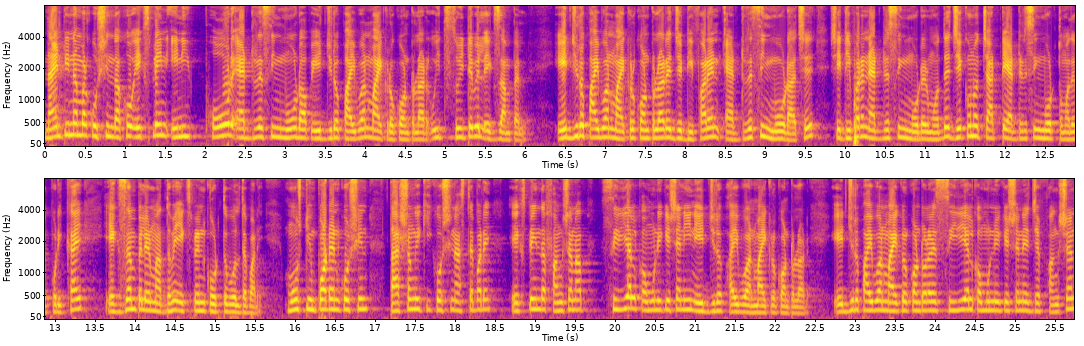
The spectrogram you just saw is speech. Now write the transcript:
ninety number question দেখো explain any four addressing mode of eight zero five one micro controller with suitable example eight zero five one micro কন্ট্রোলারের যে ডিফারেন্ট অ্যাড্রেসিং মোড আছে, সেই ডিফারেন্ট অ্যাড্রেসিং মোডের মধ্যে যে কোনো চারটে অ্যাড্রেসিং মোড তোমাদের পরীক্ষায় এক্সাম্পলের মাধ্যমে এক্সপ্লেন করতে বলতে পারে। মোস্ট ইম্পর্ট্যান্ট কোশ্চিন তার সঙ্গে কী কোশ্চিন আসতে পারে? Explain the function of serial communication in eight zero five one micro controller eight zero five one micro কন্ট্রোলারের সিরিয়াল কমিউনিকেশনের যে ফাংশন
